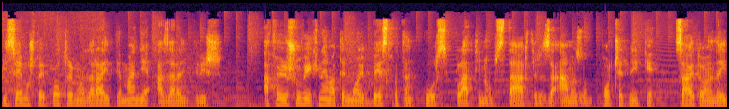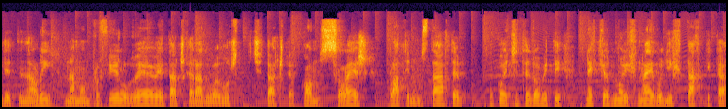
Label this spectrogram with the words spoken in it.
i svemu što je potrebno da radite manje, a zaradite više. Ako još uvijek nemate moj besplatan kurs Platinum Starter za Amazon početnike, savjetujem da idete na link na mom profilu www.radulojevučetić.com slash platinum starter u kojoj ćete dobiti neke od mojih najboljih taktika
